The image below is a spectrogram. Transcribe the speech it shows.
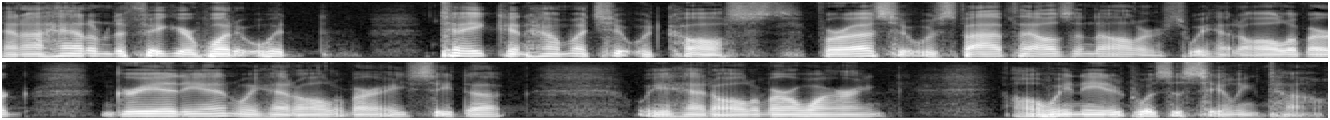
And I had them to figure what it would take and how much it would cost. For us, it was $5,000. We had all of our grid in, we had all of our AC duct, we had all of our wiring. All we needed was a ceiling tile.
